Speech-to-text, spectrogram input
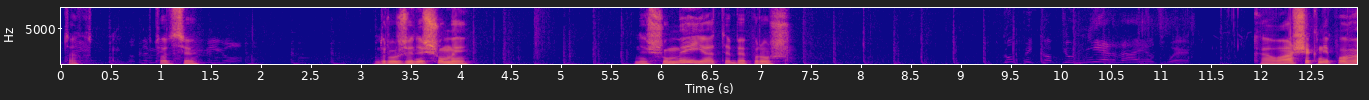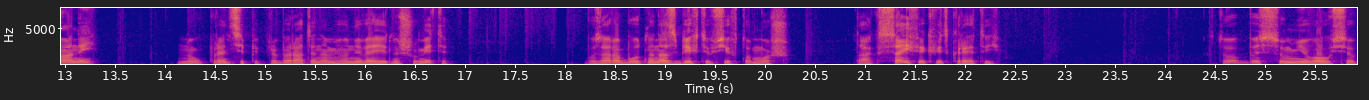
Так, хто це? Друже, не шуми. Не шуми, я тебе прошу. Калашик непоганий. Ну, в принципі, прибирати нам його не вигідно шуміти. Бо зараз будуть на нас бігти всі, хто може. Так, сейфік відкритий. Хто би сумнівався.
